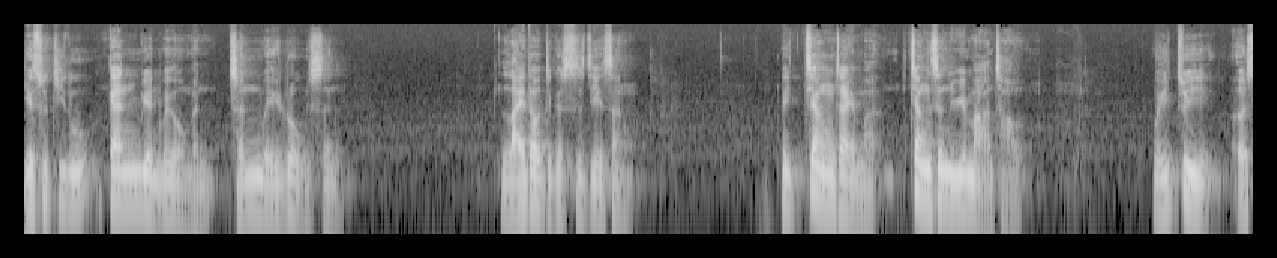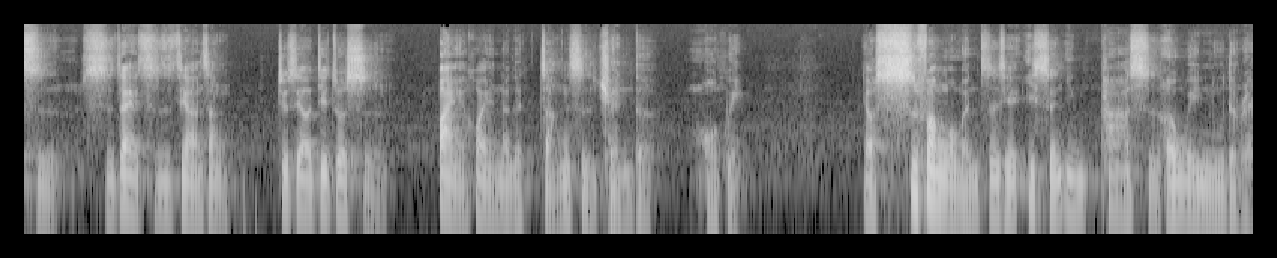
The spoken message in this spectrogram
耶稣基督甘愿为我们成为肉身，来到这个世界上，被降在马降生于马槽，为罪而死，死在十字架上，就是要借着死。败坏那个掌死权的魔鬼，要释放我们这些一生因怕死而为奴的人。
